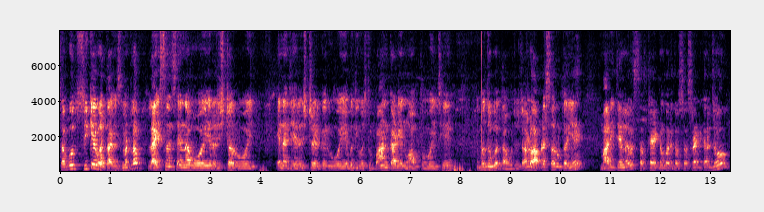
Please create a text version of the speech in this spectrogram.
સબૂત શીખે બતાવીશ? મતલબ લાઇસન્સ એના હોય, રજિસ્ટર હોય, એના જે રજિસ્ટર કર્યું હોય, એ બધી વસ્તુ પાન કાર્ડ એનું આવતું હોય છે, એ બધું બતાવું છું. ચાલો આપણે શરૂ કરીએ. મારી ચેનલ સબસ્ક્રાઈબ ન કરે તો સબસ્ક્રાઈબ કરજો.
